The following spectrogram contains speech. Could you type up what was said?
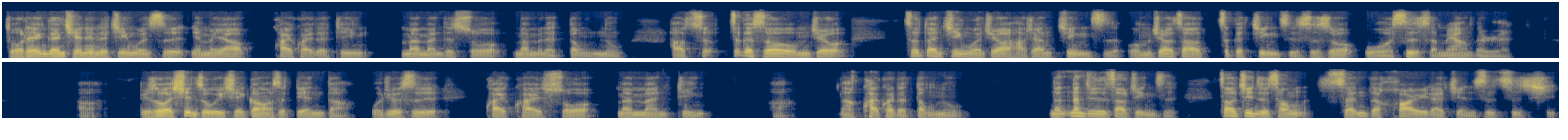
昨天跟前天的经文是你们要快快的听，慢慢的说，慢慢的动怒。好，这这个时候我们就这段经文就要好像镜子，我们就要知道这个镜子是说我是什么样的人啊。比如说我信主以前刚好是颠倒，我就是快快说，慢慢听啊，然后快快的动怒，那那就是照镜子，照镜子从神的话语来检视自己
